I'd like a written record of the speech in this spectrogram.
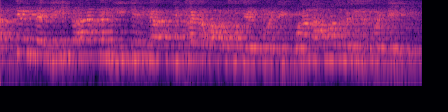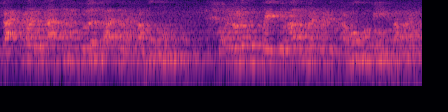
అత్యంత నీతాతి నీచంగా ఇట్లగా భావించేటువంటి బ్యాక్వర్డ్ క్లాసిక్ కులం కాదు ఒక సమూహం. ఒక నూట ముప్పై కులాలు ఉన్నటువంటి సమూహం బీసీ సమాజం.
